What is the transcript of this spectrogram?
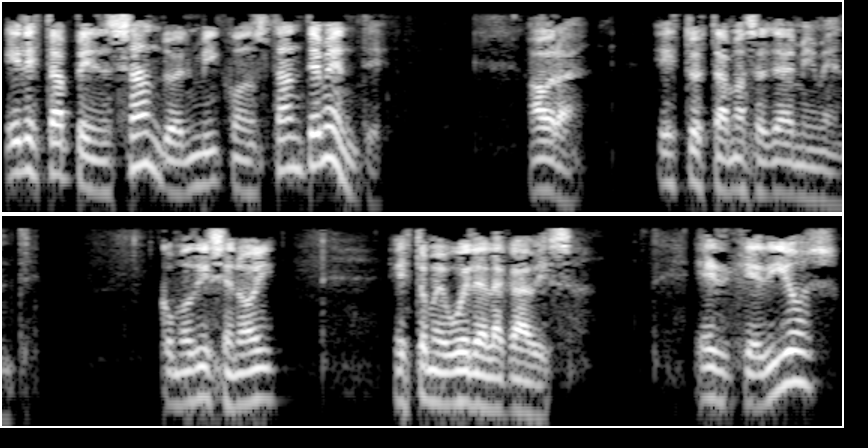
Él está pensando en mí constantemente. Ahora, esto está más allá de mi mente. Como dicen hoy, esto me huele a la cabeza. El que Dios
